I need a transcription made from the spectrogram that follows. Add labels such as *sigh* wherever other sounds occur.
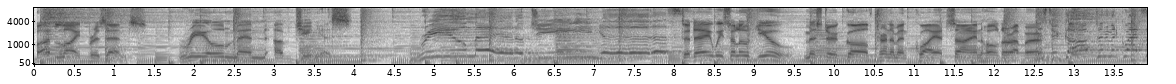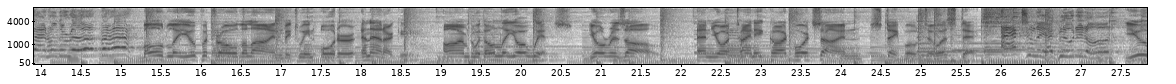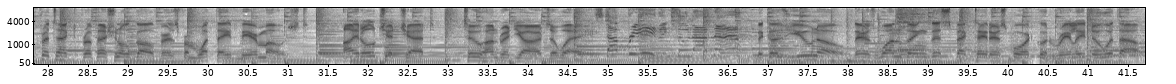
Bud Light presents Real Men of Genius. Real men of genius. Today we salute you, Mr. Golf Tournament Quiet Sign Holder Upper. Mr. Golf Tournament Quiet Sign Holder Upper. Boldly you patrol the line between order and anarchy, armed with only your wits, your resolve, and your tiny cardboard sign stapled to a stick. You protect professional golfers from what they fear most idle chit chat 200 yards away. Stop breathing so loud now. Because you know there's one thing this spectator sport could really do without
